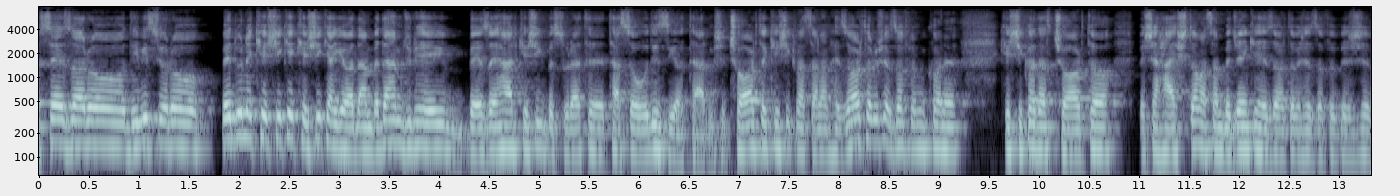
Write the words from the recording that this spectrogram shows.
3200 یورو بدون کشیک کشیک اگه آدم بده همجوری به ازای هر کشیک به صورت تصاعدی زیادتر میشه. 4 تا کشیک مثلا 1000 تا روش اضافه می‌کنه. کشیکات از 4 تا بشه 8 تا مثلا به جای اینکه 1000 تا بشه اضافه بشه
